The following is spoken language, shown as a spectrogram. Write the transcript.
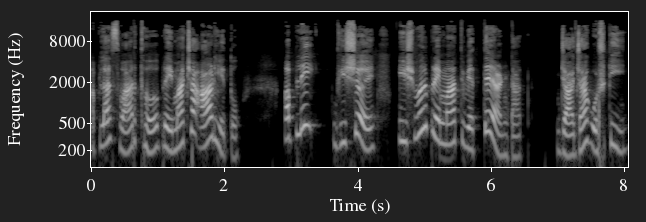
आपला स्वार्थ प्रेमाच्या आड येतो. आपले विषय ईश्वर प्रेमात व्यत्यय आणतात. ज्या ज्या गोष्टी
